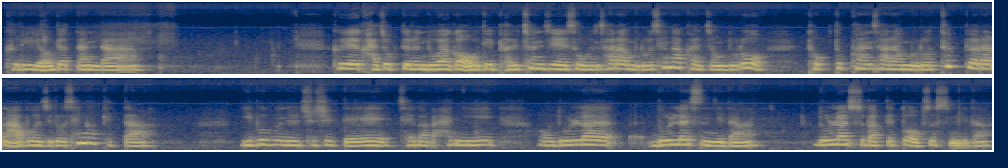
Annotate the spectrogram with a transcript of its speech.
그리 여겼단다. 그의 가족들은 노아가 어디 별천지에서 온 사람으로 생각할 정도로 독특한 사람으로 특별한 아버지로 생각했다. 이 부분을 주실 때 제가 많이 어, 놀라 놀랐습니다. 놀랄 수밖에 또 없었습니다.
